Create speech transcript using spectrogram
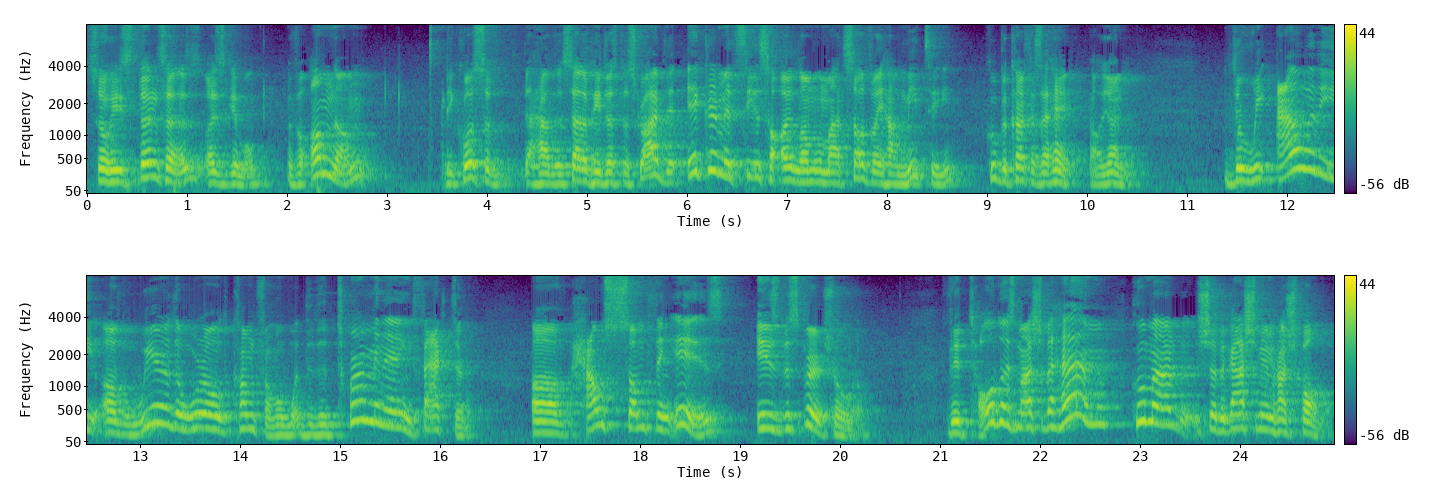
So he then says, Gimel, because of how the setup he just described it, Ikr mitzias ha'olam umatzovei ha'miti, hu b'karkas ahem, al. The reality of where the world comes from, or what the determining factor of how something is, is the spiritual world. V'toldos mashbehem, hu mar shebegashmim hashpom.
